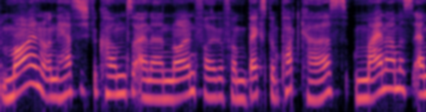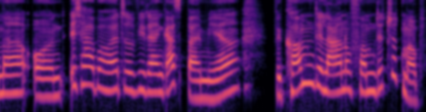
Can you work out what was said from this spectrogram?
Moin und herzlich willkommen zu einer neuen Folge vom Backspin Podcast. Mein Name ist Emma und ich habe heute wieder einen Gast bei mir. Willkommen, Delano vom Digit Mob.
